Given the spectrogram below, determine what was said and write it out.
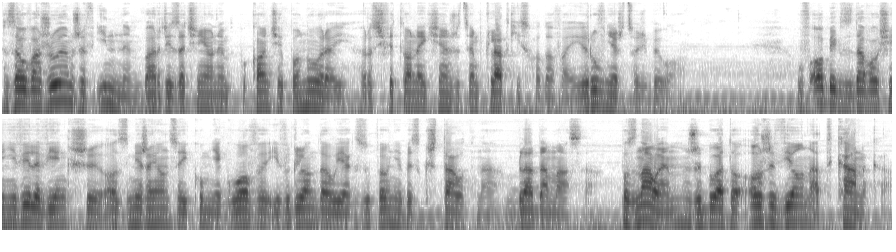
zauważyłem, że w innym, bardziej zacienionym kącie ponurej, rozświetlonej księżycem klatki schodowej również coś było. Ów obiekt zdawał się niewiele większy od zmierzającej ku mnie głowy i wyglądał jak zupełnie bezkształtna, blada masa. Poznałem, że była to ożywiona tkanka.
